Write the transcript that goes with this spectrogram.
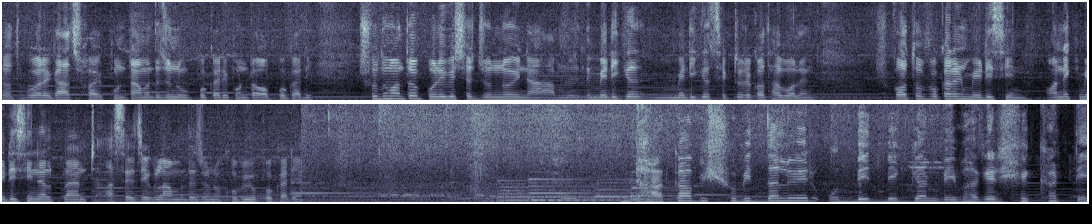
যত প্রকারের গাছ হয়, কোনটা আমাদের জন্য উপকারী, কোনটা অপকারী, শুধুমাত্র পরিবেশের জন্যই না, আপনি যদি মেডিকেল মেডিকেল সেক্টরের কথা বলেন, কত প্রকারের মেডিসিন অনেক মেডিসিনাল প্ল্যান্ট আছে যেগুলো আমাদের জন্য খুবই উপকারী। ঢাকা বিশ্ববিদ্যালয়ের উদ্ভিদ বিজ্ঞান বিভাগের শিক্ষার্থী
